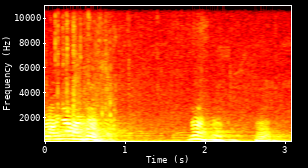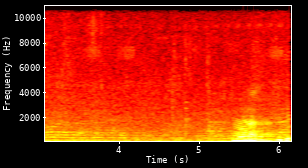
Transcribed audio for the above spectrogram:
uangnya langsung. Nah, nah, nah. Beneran, itu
